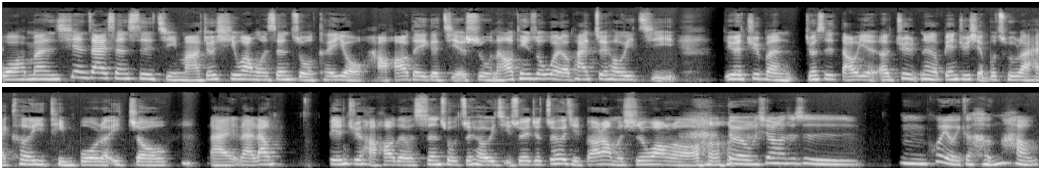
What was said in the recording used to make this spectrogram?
我们现在剩四集嘛，就希望纹身佐可以有好好的一个结束。然后听说为了拍最后一集，因为剧本就是导演呃剧那个编剧写不出来，还刻意停播了一周，来来让。编剧好好的生出最后一集，所以就最后一集不要让我们失望喽。对，我们希望就是嗯，会有一个很好。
